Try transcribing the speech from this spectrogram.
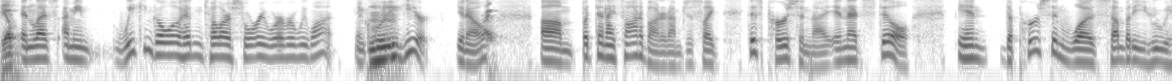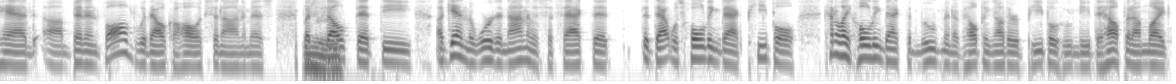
Yep. unless i mean we can go ahead and tell our story wherever we want including here you know Right. um, but then i thought about it i'm just like this person I, and that's still and the person was somebody who had uh, been involved with alcoholics anonymous but Mhm. felt that the again the word anonymous the fact that that that was holding back people kind of like holding back the movement of helping other people who need the help and i'm like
